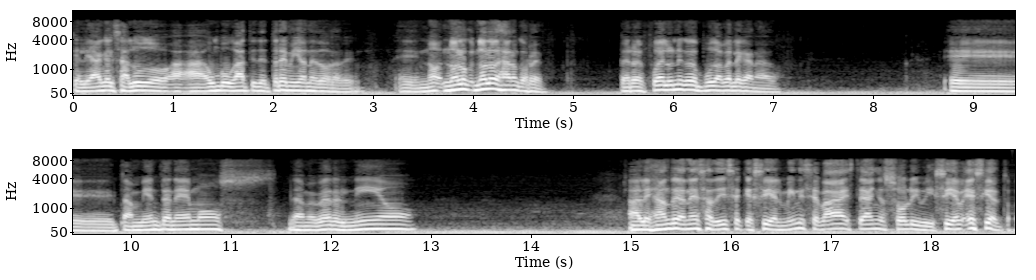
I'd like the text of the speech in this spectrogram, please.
que le haga el saludo a, a, un Bugatti de 3 millones de dólares. Eh, no, no, lo, no lo dejaron correr, pero fue el único que pudo haberle ganado. Eh, también tenemos, déjame ver, el NIO. Alejandro Yanesa dice que sí, el Mini se va este año solo y Sí, es cierto.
